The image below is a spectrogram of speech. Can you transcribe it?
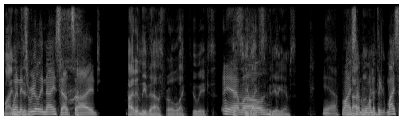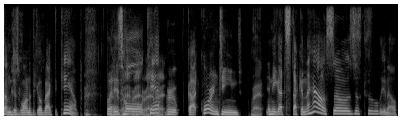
Mine when it's didn't. really nice outside. I didn't leave the house for like two weeks. yeah well, he likes video games. Yeah, my son wanted to. My son just wanted to go back to camp, but Right, his right, whole right, camp group got quarantined, Right. and he got stuck in the house. So it was just you know,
